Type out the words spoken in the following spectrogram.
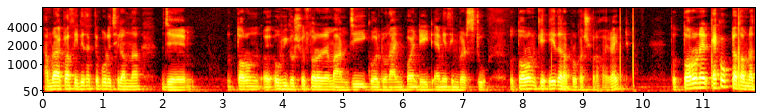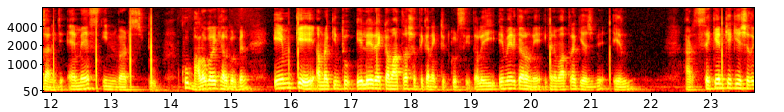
আমরা ক্লাস এইটে থাকতে পড়েছিলাম না যে ত্বরণ অভিঘর্ষ ত্বরণের মান G equal to nine point eight M S inverse two তো ত্বরণকে এ দ্বারা প্রকাশ করা হয় রাইট তো ত্বরণের এককটা তো আমরা জানি যে এম এস ইনভার্স টু খুব ভালো করে খেয়াল করবেন এম কে আমরা কিন্তু এল এর একটা মাত্রার সাথে কানেক্টেড করছি। তাহলে এই এম এর কারণে এখানে মাত্রা কি আসবে? এল আর সেকেন্ডকে কি এর সাথে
